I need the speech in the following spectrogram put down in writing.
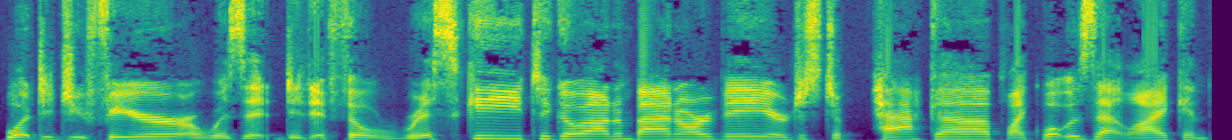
what did you fear? Or was it did it feel risky to go out and buy an rv or just to pack up? Like what was that like? And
